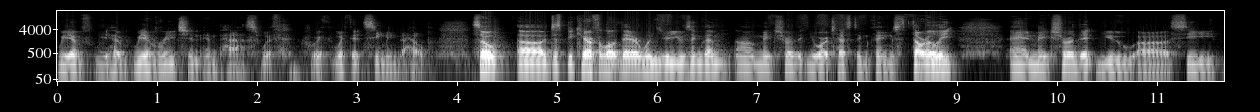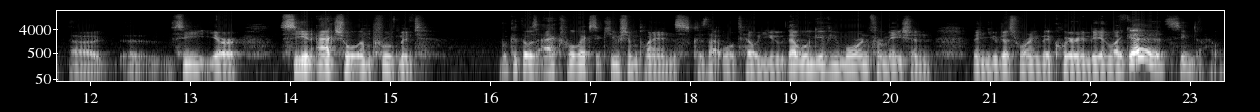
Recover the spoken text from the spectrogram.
we have we have we have reached an impasse with with with it seeming to help. So uh, just be careful out there when you're using them. Um, make sure that you are testing things thoroughly, and make sure that you uh, see uh, uh see your see an actual improvement. Look at those actual execution plans because that will tell you that will give you more information than you just running the query and being like, yeah, it seemed to help.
